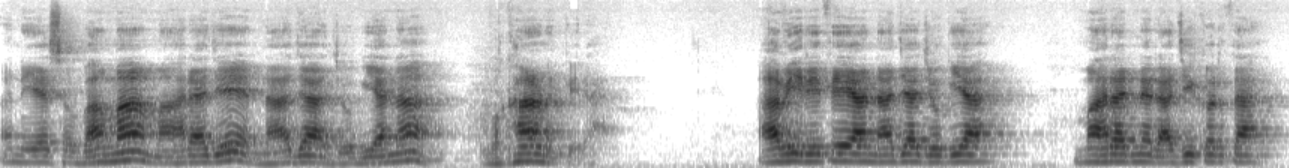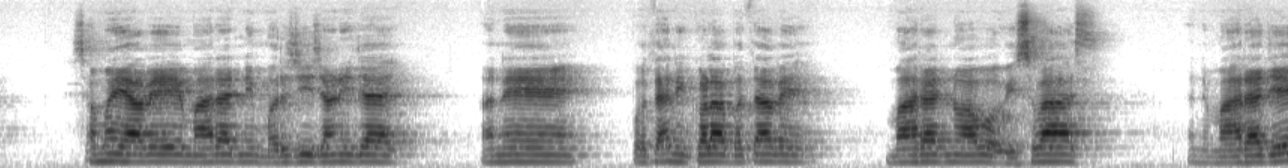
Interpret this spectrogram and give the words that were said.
અને એ સભામાં મહારાજે નાજા જોગિયાના વખાણ કર્યા. આવી રીતે આ નાજા જોગ્યા, મહારાજને રાજી કરતા. સમય આવે, મહારાજની મરજી જાણી જાય અને પોતાની કળા બતાવે. મહારાજનો આવો વિશ્વાસ અને મહારાજે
